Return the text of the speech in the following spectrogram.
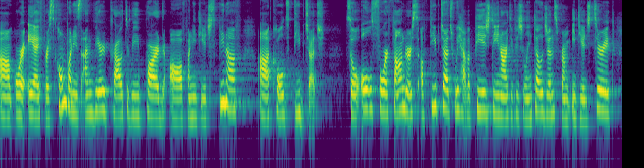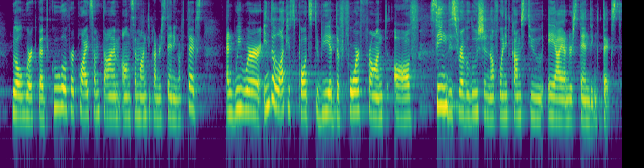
uh, or AI-first companies, I'm very proud to be part of an ETH spin-off uh, called DeepJudge. So all four founders of DeepJudge, we have a PhD in artificial intelligence from ETH Zurich. We all worked at Google for quite some time on semantic understanding of text. And we were in the lucky spot to be at the forefront of seeing this revolution of when it comes to AI understanding text.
